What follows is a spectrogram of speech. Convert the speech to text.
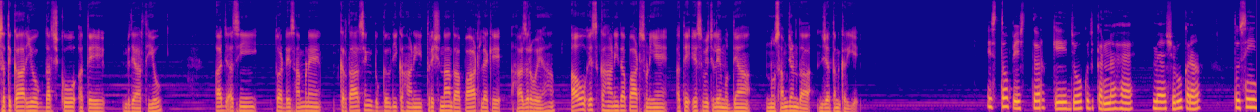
ਸਤਿਕਾਰਯੋਗ ਦਰਸ਼ਕੋ ਅਤੇ ਵਿਦਿਆਰਥੀਓ, ਅੱਜ ਅਸੀਂ ਤੁਹਾਡੇ ਸਾਹਮਣੇ ਕਰਤਾਰ ਸਿੰਘ ਦੁੱਗਲ ਦੀ ਕਹਾਣੀ ਤ੍ਰਿਸ਼ਨਾ ਦਾ ਪਾਠ ਲੈ ਕੇ ਹਾਜ਼ਰ ਹੋਏ ਹਾਂ। ਆਓ ਇਸ ਕਹਾਣੀ ਦਾ ਪਾਠ ਸੁਣੀਏ ਅਤੇ ਇਸ ਵਿਚਲੇ ਮੁੱਦਿਆਂ ਨੂੰ ਸਮਝਣ ਦਾ ਯਤਨ ਕਰੀਏ। ਇਸ ਤੋਂ ਪੇਸ਼ਤਰ ਕਿ ਜੋ ਕੁਝ ਕਰਨਾ ਹੈ, ਮੈਂ ਸ਼ੁਰੂ ਕਰਾਂ। ਤੁਸੀਂ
